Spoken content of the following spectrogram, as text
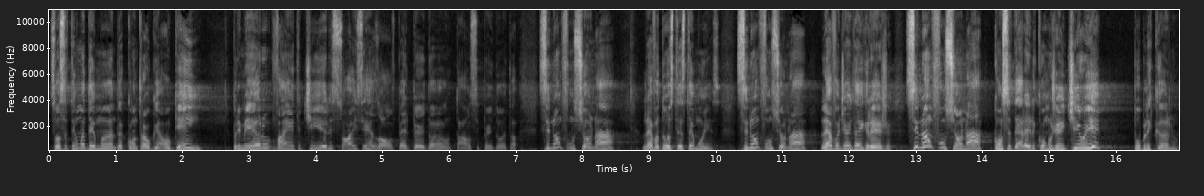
Se você tem uma demanda contra alguém, alguém primeiro vai entre ti e ele só e se resolve. Pede perdão, tal, se perdoa e tal. Se não funcionar, leva duas testemunhas. Se não funcionar, leva diante da igreja. Se não funcionar, considera ele como gentil e publicano.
